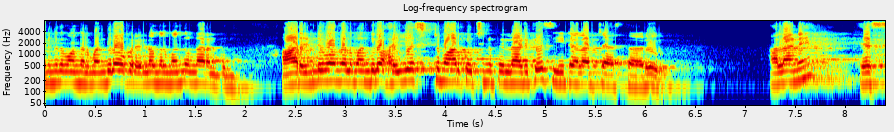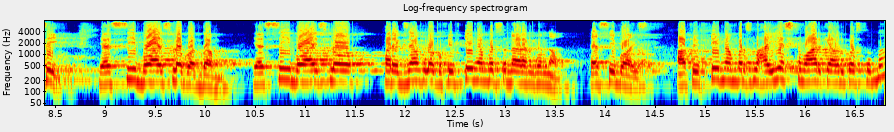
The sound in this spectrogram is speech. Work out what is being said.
ఎనిమిది వందల మందిలో ఒక రెండు వందల మంది ఉన్నారనుకుందాం. ఆ రెండు వందల మందిలో హైయెస్ట్ మార్క్ వచ్చిన పిల్లాడికే సీట్ అలాట్ చేస్తారు. అలానే ఎస్సీ ఎస్సీ బాయ్స్లోకి వద్దాం ఎస్సీ బాయ్స్లో ఫర్ ఎగ్జాంపుల్ ఒక ఫిఫ్టీ మెంబర్స్ ఉన్నారనుకుందాం. ఎస్సీ బాయ్స్ ఆ ఫిఫ్టీ మెంబర్స్లో హైయెస్ట్ మార్క్ ఎవరికి వస్తుందో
